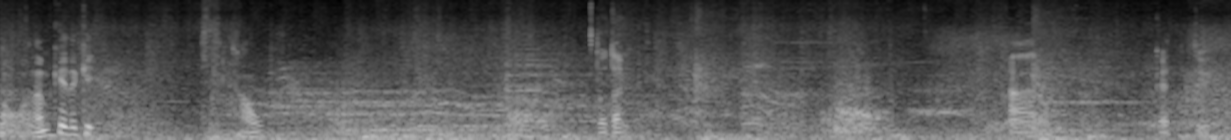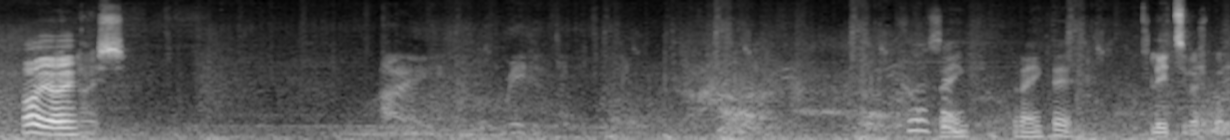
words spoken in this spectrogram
Ó, nem kéne ki... Au. Totem. Három. Kettő. Ajaj. Nice. Reink, reink, reink. Légy szíves, Balú.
